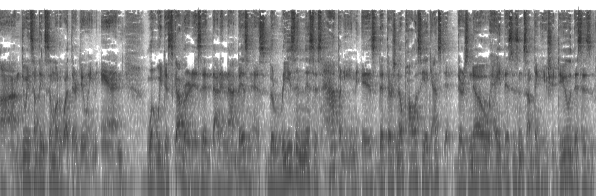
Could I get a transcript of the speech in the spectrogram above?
um, doing something similar to what they're doing. And what we discovered is that in that business, the reason this is happening is that there's no policy against it. There's no, hey, this isn't something you should do. This is,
